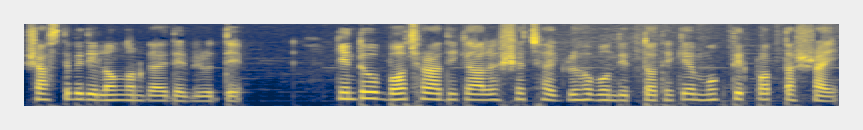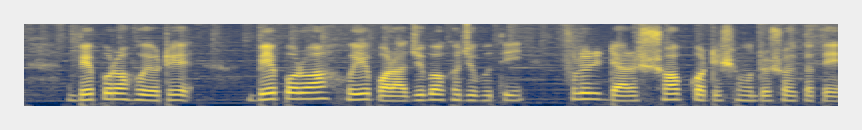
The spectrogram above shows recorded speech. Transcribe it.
স্বাস্থ্যবিধি লঙ্ঘনকারীদের বিরুদ্ধে। কিন্তু বছরাধিকাল স্বেচ্ছায় গৃহবন্দিত্ব থেকে মুক্তির প্রত্যাশায় বেপরোয়া হয়ে ওঠে বেপরোয়া হয়ে পড়া যুবক যুবতী ফ্লোরিডার সব কটি সমুদ্র সৈকতে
